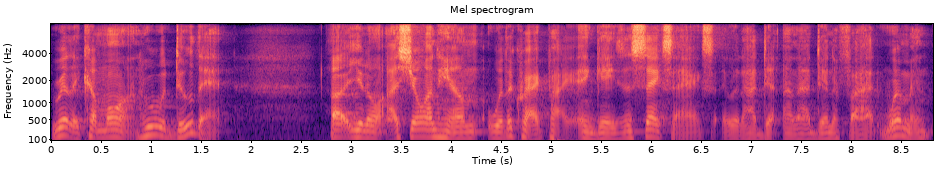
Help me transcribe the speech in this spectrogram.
really, come on, who would do that? Uh, you know, showing him with a crack pipe engaged in sex acts with unidentified women.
